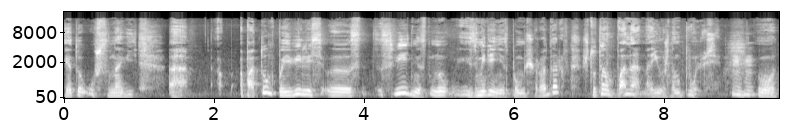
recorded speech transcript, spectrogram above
это установить. А потом появились э, сведения, ну, измерения с помощью радаров, что там вода на Южном полюсе. Угу. Вот.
